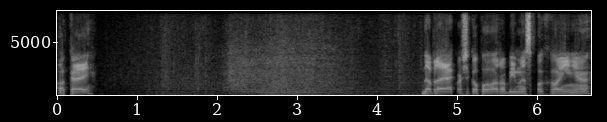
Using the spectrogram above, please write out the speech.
Okej. Okay. Dobra, jakoś go porobimy spokojnie.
